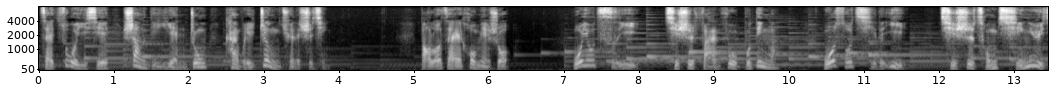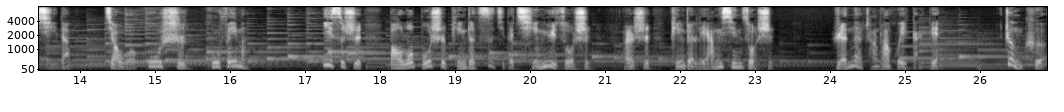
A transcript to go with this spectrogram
在做一些上帝眼中看为正确的事情。保罗在后面说。我有此意，岂是反复不定吗？我所起的意，岂是从情欲起的，叫我忽是忽非吗？意思是保罗不是凭着自己的情欲做事，而是凭着良心做事。人呢，常常会改变；政客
